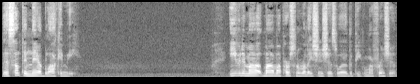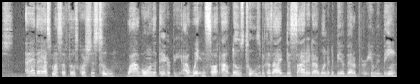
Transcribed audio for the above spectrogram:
There's something there blocking me. Even in my, my, my personal relationships with the people, my friendships. I had to ask myself those questions too while going to therapy. I went and sought out those tools because I decided I wanted to be a better human being.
